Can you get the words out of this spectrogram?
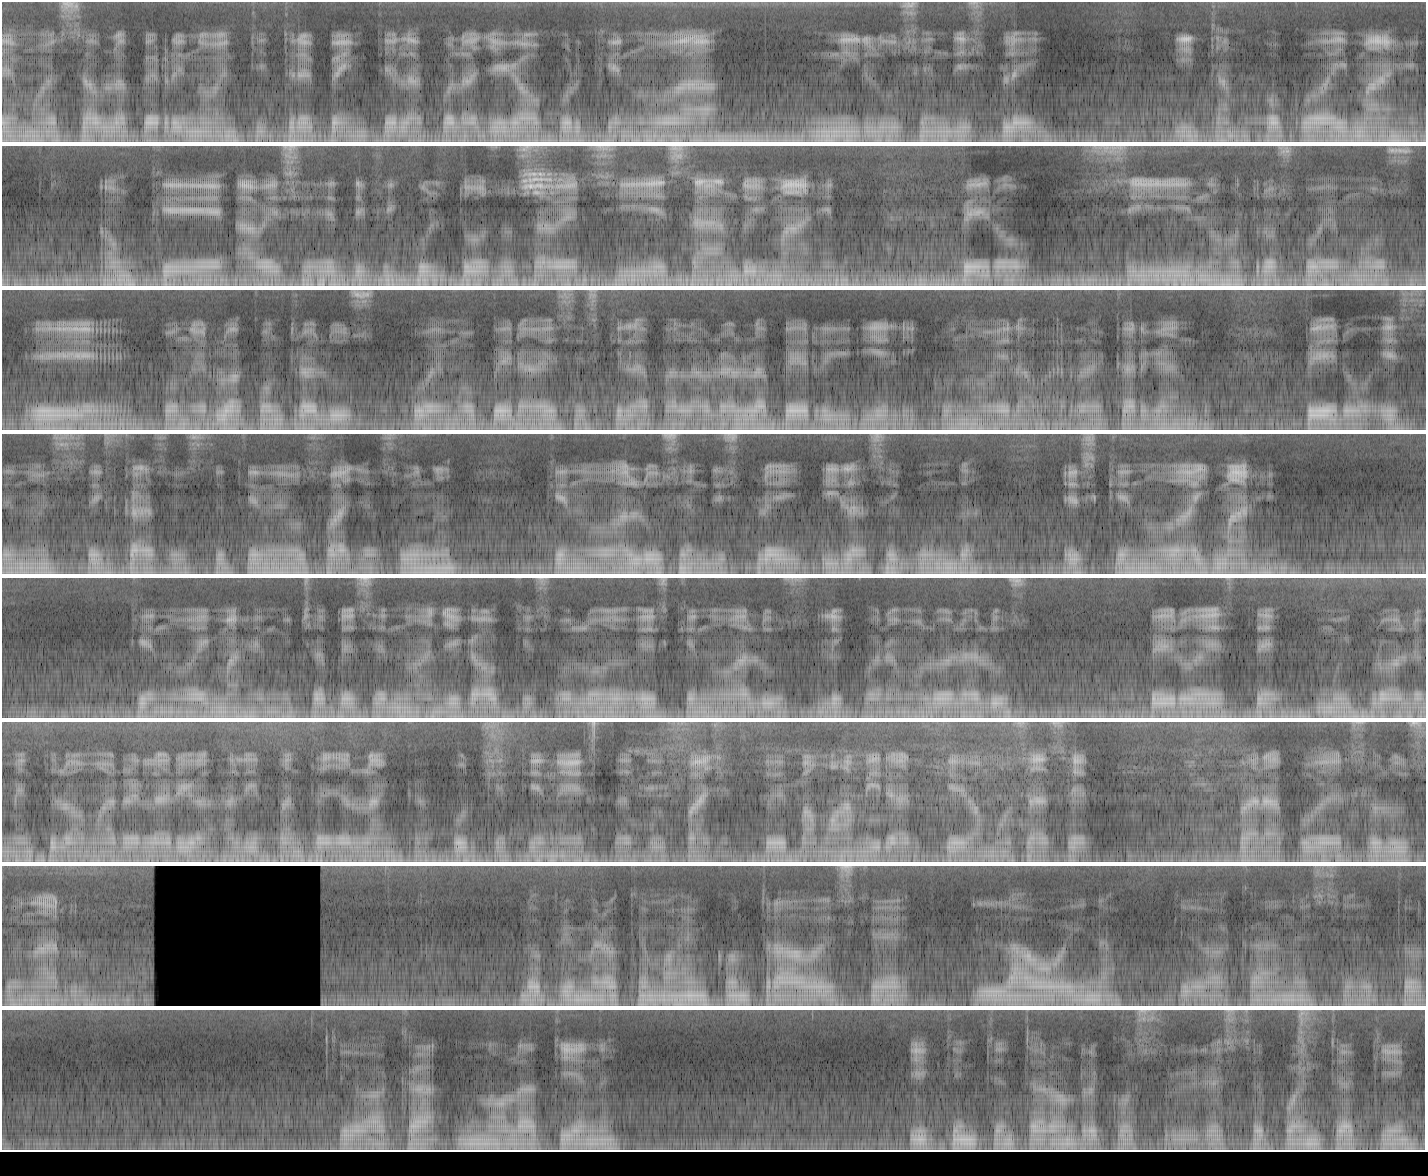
tenemos esta BlackBerry 9320 la cual ha llegado porque no da ni luz en display y tampoco da imagen. Aunque a veces es dificultoso saber si está dando imagen pero si nosotros podemos eh, ponerlo a contraluz podemos ver a veces que la palabra BlackBerry y el icono de la barra cargando. Pero este no es el caso este tiene dos fallas. Una que no da luz en display y la segunda es que no da imagen que no da imagen. Muchas veces nos han llegado que solo es que no da luz le cuadramos lo de la luz pero este muy probablemente lo vamos a arreglar y va a salir pantalla blanca porque tiene estas dos fallas. Entonces vamos a mirar qué vamos a hacer para poder solucionarlo. Lo primero que hemos encontrado es que la boina que va acá en este sector que va acá no la tiene y que intentaron reconstruir este puente aquí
